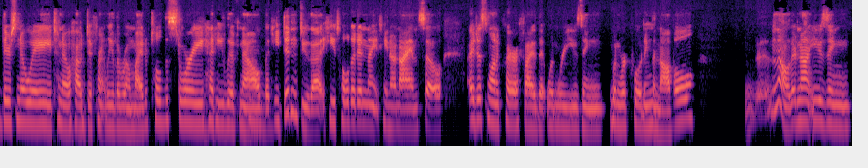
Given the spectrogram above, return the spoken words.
there's no way to know how differently Leroux might have told the story had he lived now, Mm. but he didn't do that. He told it in 1909. So I just want to clarify that when we're using when we're quoting the novel, no, they're not using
